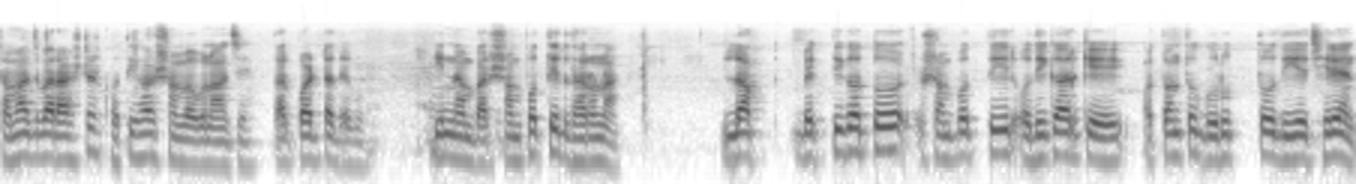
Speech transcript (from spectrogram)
সমাজ বা রাষ্ট্রের ক্ষতি হওয়ার সম্ভাবনা আছে। তারপরটা দেখো তিন নাম্বার, সম্পত্তির ধারণা। লক, ব্যক্তিগত সম্পত্তির অধিকারকে অত্যন্ত গুরুত্ব দিয়েছিলেন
